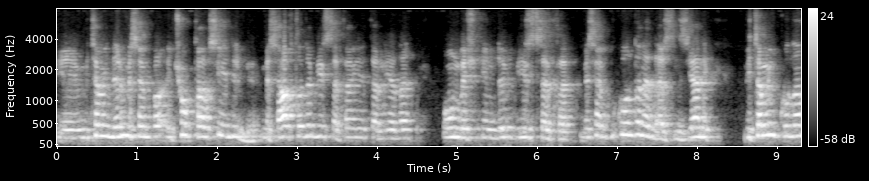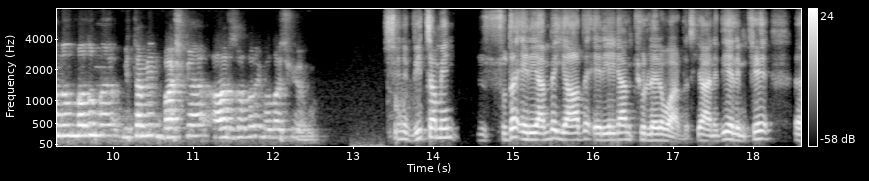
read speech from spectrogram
e, vitaminleri mesela çok tavsiye edilmiyor. Mesela haftada bir sefer yeterli ya da 15 günde bir sefer. Mesela bu konuda ne dersiniz? Yani vitamin kullanılmalı mı? Vitamin başka arızalara yol açıyor mu? Şimdi vitamin suda eriyen ve yağda eriyen türleri vardır. Yani diyelim ki e,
